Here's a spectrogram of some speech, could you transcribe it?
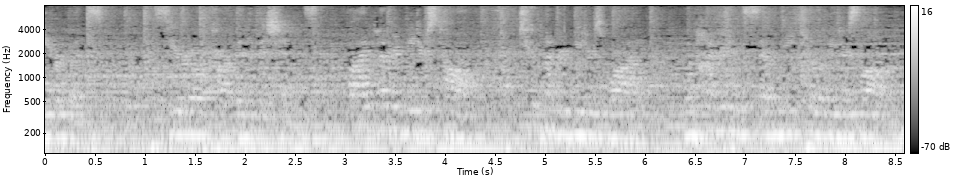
neighborhoods, zero carbon emissions, 500 meters tall, 200 meters wide, 170 kilometers long.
